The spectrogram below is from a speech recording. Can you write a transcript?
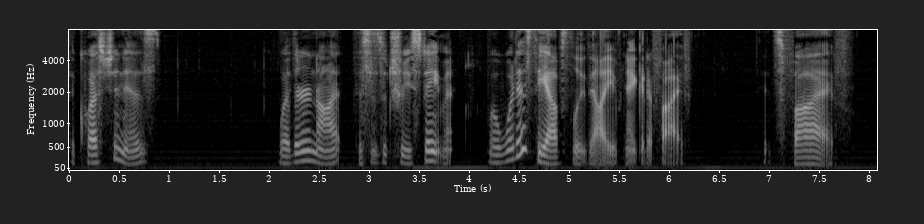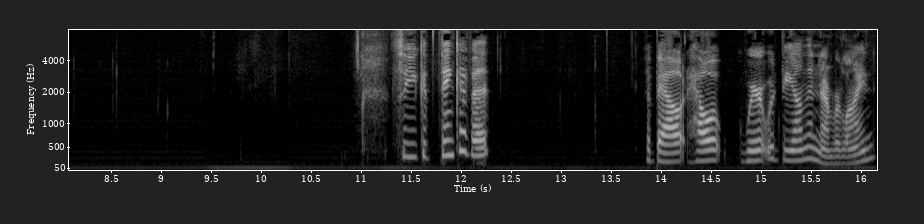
the question is whether or not this is a true statement. Well, what is the absolute value of negative 5? It's 5. So you could think of it about how where it would be on the number line.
